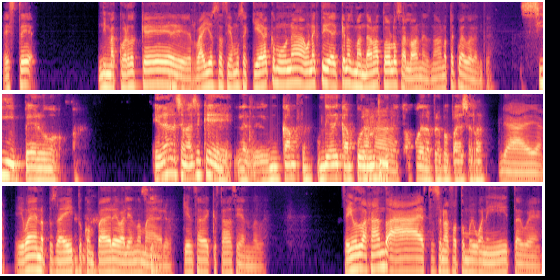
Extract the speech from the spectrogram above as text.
Este, ni me acuerdo qué rayos hacíamos aquí. Era como una, una actividad que nos mandaron a todos los salones, ¿no? No te acuerdas, Valente. Sí, pero era, se me hace que la- un campo, un día de campo, el Ajá. último día de campo de la prepa para cerrar. Ya, ya, ya. Y bueno, pues ahí tu compadre valiendo madre. ¿Quién sabe qué estaba haciendo, güey? Seguimos bajando. Ah, esta es una foto muy bonita, güey.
